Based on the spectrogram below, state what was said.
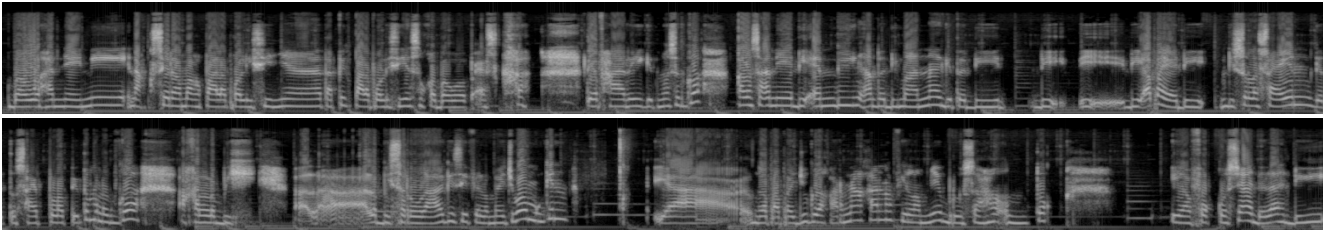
bawahannya ini naksir sama kepala polisinya tapi kepala polisinya suka bawa PSK tiap hari gitu. Maksud gue kalau saatnya di ending atau di mana gitu di di di, di apa ya di diselesain gitu side plot itu menurut gue akan lebih uh, lebih seru lagi sih filmnya. Cuma mungkin ya nggak apa-apa juga karena kan filmnya berusaha untuk ya fokusnya adalah di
